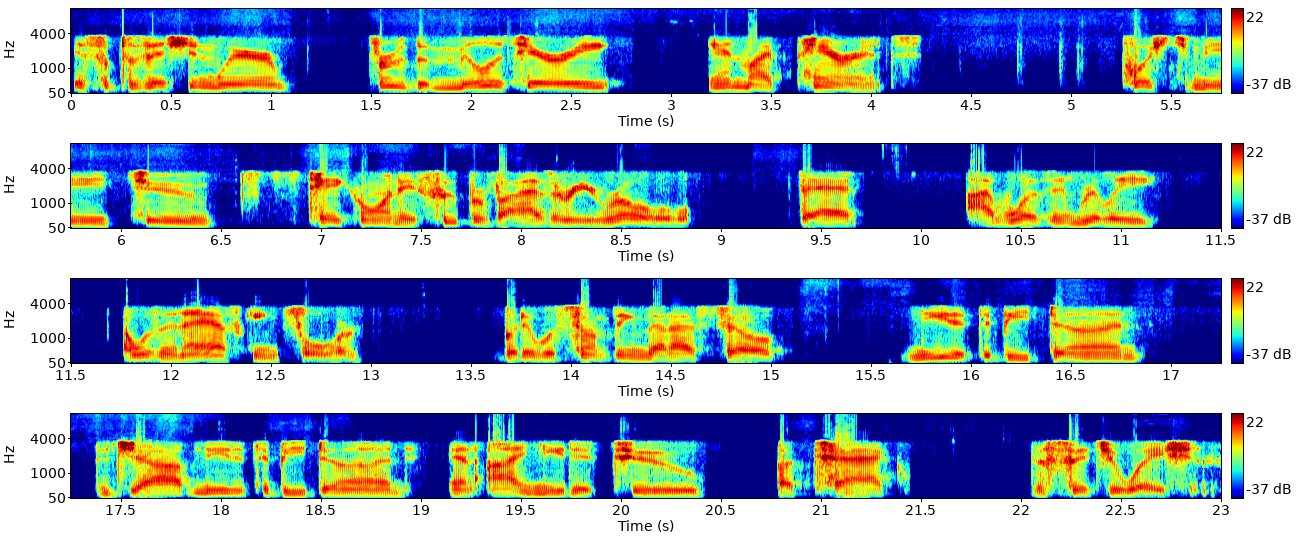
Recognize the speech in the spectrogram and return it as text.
it's a position where through the military and my parents pushed me to take on a supervisory role that I wasn't really I wasn't asking for, but it was something that I felt needed to be done. The job needed to be done, and I needed to attack the situation.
